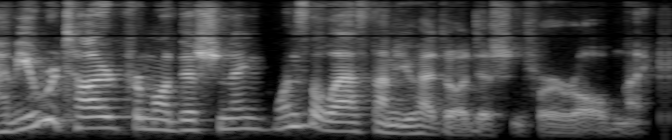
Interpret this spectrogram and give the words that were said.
Have you retired from auditioning? When's the last time you had to audition for a role, Mike?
